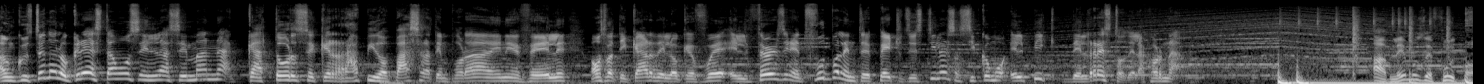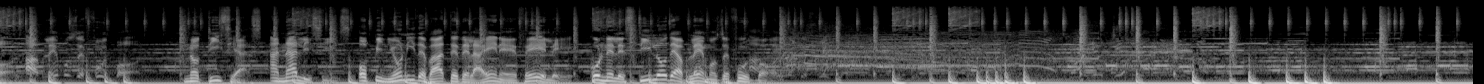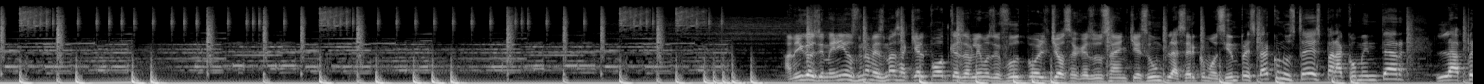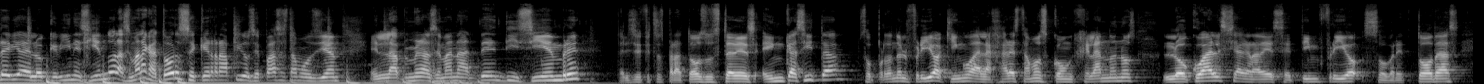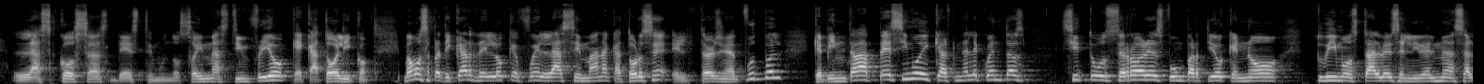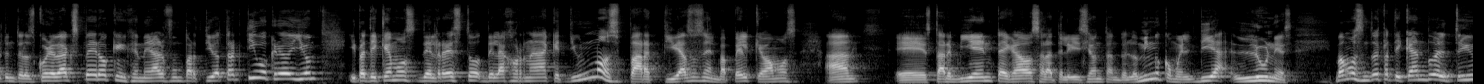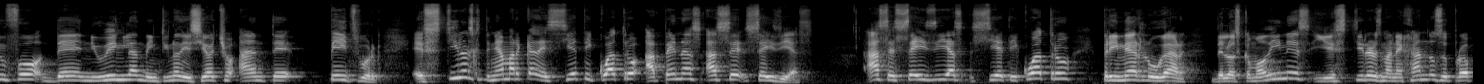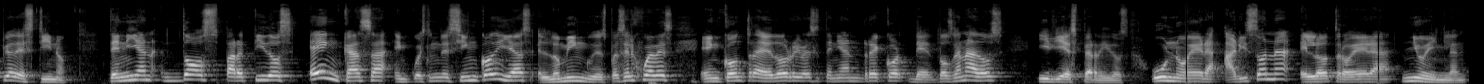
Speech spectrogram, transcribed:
Aunque usted no lo crea, estamos en la semana 14. Qué rápido pasa la temporada de NFL. Vamos a platicar de lo que fue el Thursday Night Football entre Patriots y Steelers, así como el pick del resto de la jornada. Hablemos de fútbol. Hablemos de fútbol. Noticias, análisis, opinión y debate de la NFL con el estilo de Hablemos de fútbol. Amigos, bienvenidos una vez más aquí al podcast de Hablemos de Fútbol. Yo soy Jesús Sánchez. Un placer, como siempre, estar con ustedes para comentar la previa de lo que viene siendo la semana 14. Qué rápido se pasa. Estamos ya en la primera semana de diciembre. Felices fiestas para todos ustedes en casita, soportando el frío. Aquí en Guadalajara estamos congelándonos, lo cual se agradece. Team Frío sobre todas las cosas de este mundo. Soy más Team Frío que católico. Vamos a platicar de lo que fue la semana 14, el Thursday Night Football, que pintaba pésimo y que al final de cuentas sí tuvo sus errores. Fue un partido que no tuvimos tal vez el nivel más alto entre los quarterbacks, pero que en general fue un partido atractivo, creo yo. Y platiquemos del resto de la jornada que tiene unos partidazos en el papel que vamos a eh, estar bien pegados a la televisión tanto el domingo como el día lunes. Vamos entonces platicando del triunfo de New England 21-18 ante Pittsburgh. Steelers que tenía marca de 7 y 4 apenas hace 6 días. Hace 6 días 7 y 4 primer lugar de los comodines y Steelers manejando su propio destino. Tenían dos partidos en casa en cuestión de cinco días, el domingo y después el jueves, en contra de dos rivales que tenían récord de dos ganados y 10 perdidos. Uno era Arizona, el otro era New England.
